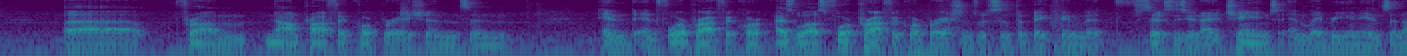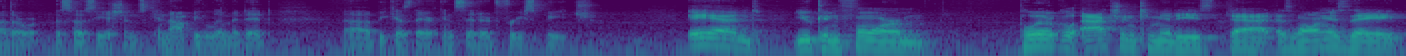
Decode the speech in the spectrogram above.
uh, from nonprofit corporations and and and for-profit cor- as well as for-profit corporations, which is the big thing that Citizens United changed, and labor unions and other associations cannot be limited uh, because they are considered free speech. and you can form political action committees that as long as they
